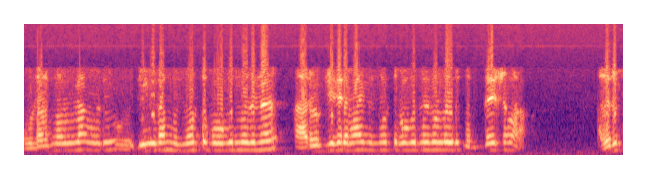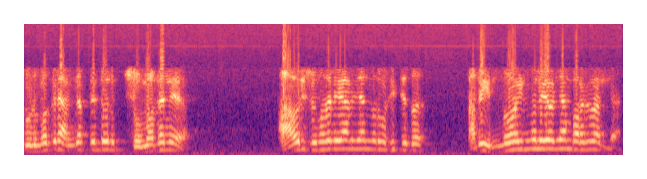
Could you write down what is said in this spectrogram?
തുടർന്നുള്ള ഒരു ജീവിതം മുന്നോട്ട് പോകുന്നതിന് ആരോഗ്യകരമായി മുന്നോട്ട് പോകുന്നതിനുള്ള ഒരു നിർദ്ദേശമാണ്. അതൊരു കുടുംബത്തിലെ അംഗത്തിന്റെ ഒരു ചുമതലയാണ്. ആ ഒരു ചുമതലയാണ് ഞാൻ നിർവഹിച്ചത്. അത് ഇന്നോ ഇന്നലെയോ ഞാൻ പറഞ്ഞതല്ല.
